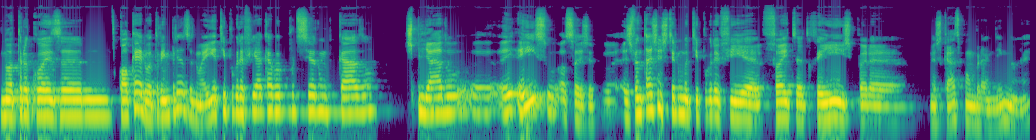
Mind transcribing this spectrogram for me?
noutra coisa, qualquer outra empresa, não é? E a tipografia acaba por ser um bocado espelhado uh, a, a, isso, ou seja, as vantagens de ter uma tipografia feita de raiz para, neste caso, para um branding, não é?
